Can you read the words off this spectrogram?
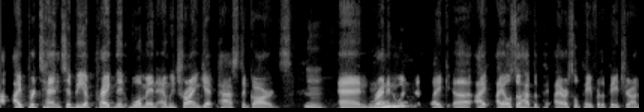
I- i pretend to be a pregnant woman and we try and get past the guards. Mm. and Brennan was just like uh, i i also have the i also pay for the patreon.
